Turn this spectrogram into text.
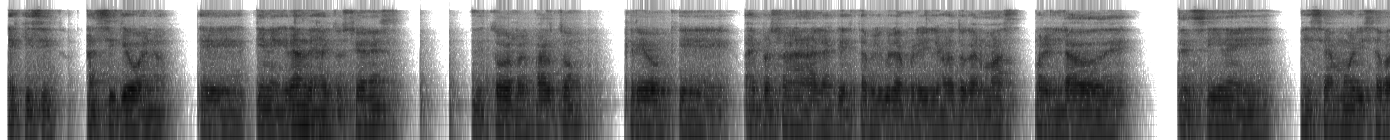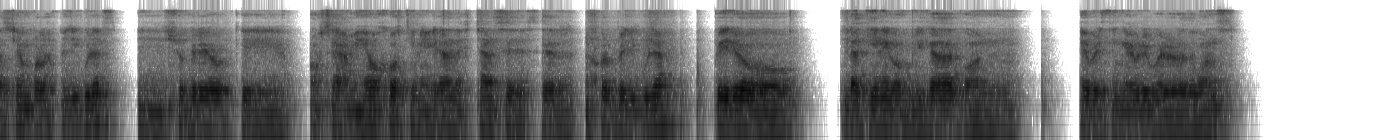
exquisito. Así que bueno, eh, tiene grandes actuaciones de todo el reparto. Creo que hay personas a las que esta película por ahí les va a tocar más por el lado de, del cine y ese amor y esa pasión por las películas. yo creo que, o sea, a mis ojos tiene grandes chances de ser mejor película, pero la tiene complicada con Everything Everywhere All at Once.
